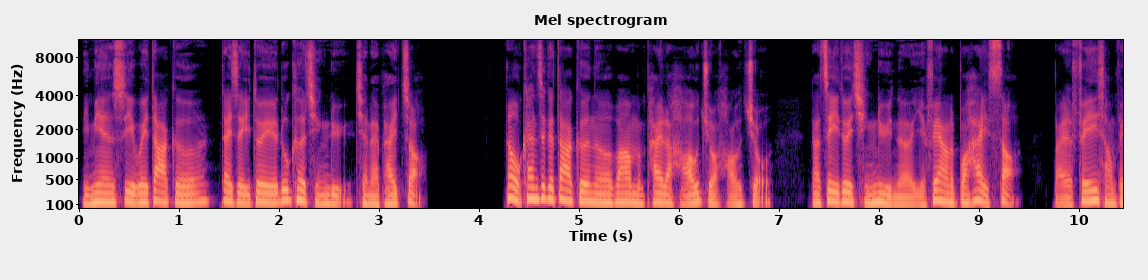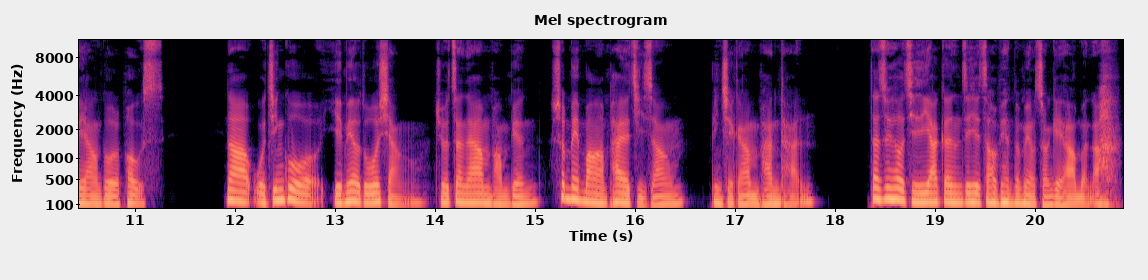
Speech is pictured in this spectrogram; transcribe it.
里面是一位大哥带着一对陆客情侣前来拍照。那我看这个大哥呢，帮他们拍了好久好久。那这一对情侣呢，也非常的不害臊，摆了非常非常多的 pose。那我经过也没有多想，就站在他们旁边，顺便帮他们拍了几张，并且跟他们攀谈。但最后其实压根这些照片都没有传给他们啊。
